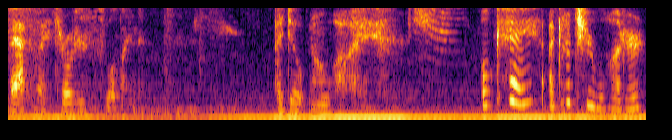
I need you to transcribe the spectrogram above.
back of my throat is swollen. I don't know why. Okay, I got your water.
